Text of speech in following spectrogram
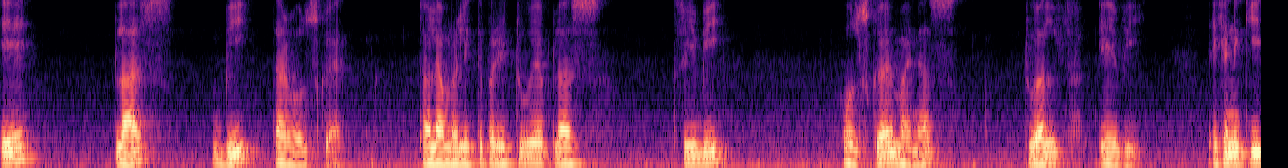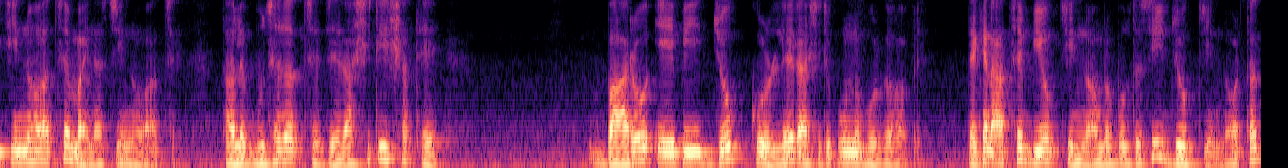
এ প্লাস বি তার হোল স্কোয়ার। তাহলে আমরা লিখতে পারি two a plus three b whole square minus twelve a b. এখানে কি চিহ্ন আছে? মাইনাস চিহ্ন আছে। তাহলে বোঝা যাচ্ছে যে রাশিটির সাথে বারো এ বি যোগ করলে রাশিটি পূর্ণবর্গ হবে। দেখেন আছে বিয়োগ চিহ্ন, আমরা বলতেছি যোগ চিহ্ন, অর্থাৎ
